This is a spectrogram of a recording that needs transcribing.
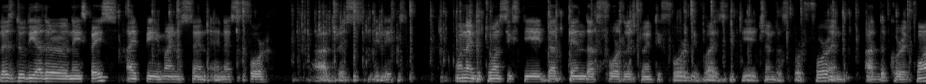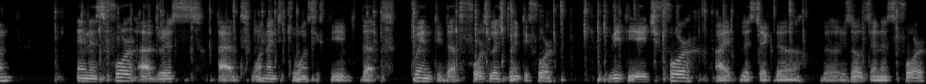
Let's do the other namespace IP minus n ns4 address delete. 192.168.10.4 slash 24 device vth underscore 4 and add the correct one. Ns4 address add 192.168.20.4 slash 24 vth4 i let's check the the results. Ns4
